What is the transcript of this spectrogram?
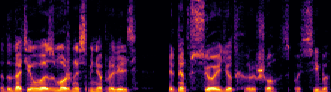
Надо дать ему возможность меня проверить. Нет-нет, все идет хорошо, спасибо.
